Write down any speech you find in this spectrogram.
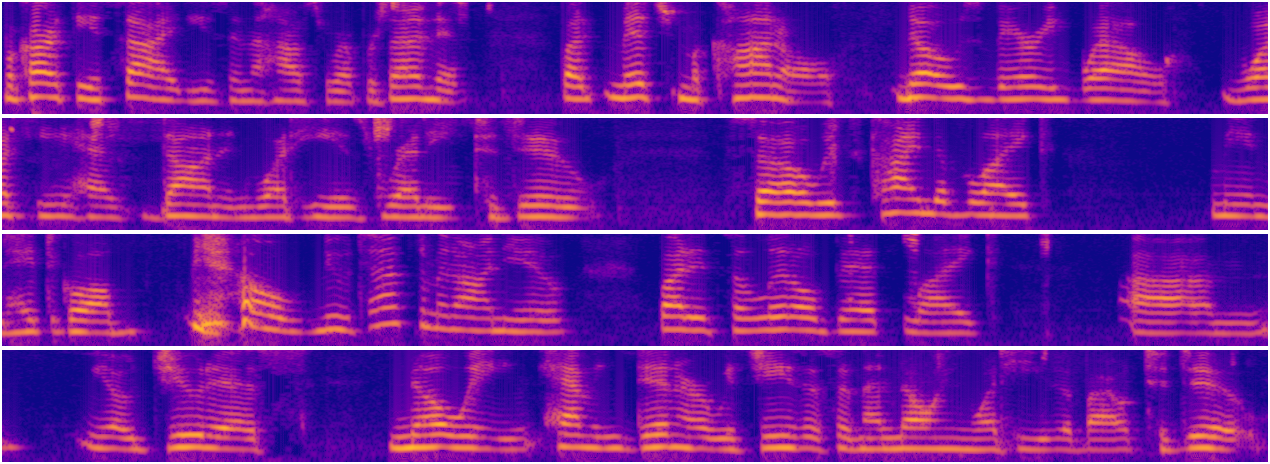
McCarthy aside, he's in the House of Representatives, but Mitch McConnell knows very well what he has done and what he is ready to do. So it's kind of like, I mean, hate to go all you know New Testament on you, but it's a little bit like um, you know Judas knowing, having dinner with Jesus and then knowing what he's about to do.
